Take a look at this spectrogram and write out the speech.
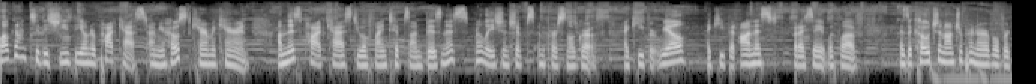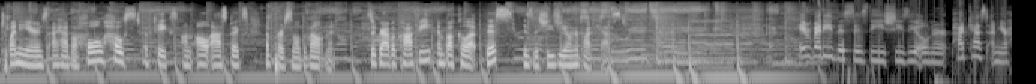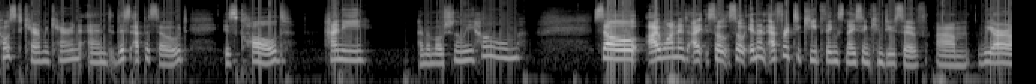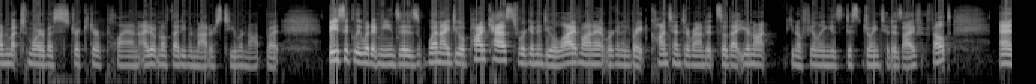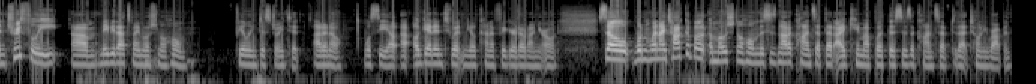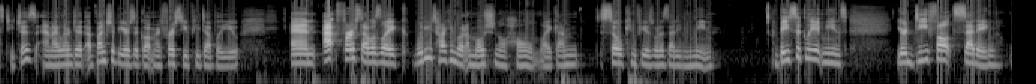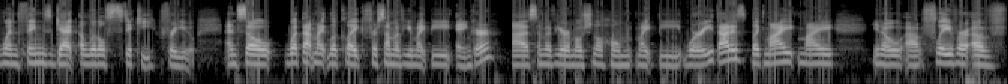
Welcome to the She's the Owner podcast. I'm your host, Karen McCarran. On this podcast, you will find tips on business, relationships, and personal growth. I keep it real, I keep it honest, but I say it with love. As a coach and entrepreneur of over 20 years, I have a whole host of takes on all aspects of personal development. So grab a coffee and buckle up. This is the She's the Owner podcast. Hey, everybody, this is the She's the Owner podcast. I'm your host, Karen McCarran, and this episode is called Honey, I'm Emotionally Home. So I wanted I so so in an effort to keep things nice and conducive, um, we are on much more of a stricter plan. I don't know if that even matters to you or not, but basically what it means is when I do a podcast, we're going to do a live on it. We're going to write content around it so that you're not you know feeling as disjointed as I've felt. And truthfully, um, maybe that's my emotional home, feeling disjointed. I don't know we'll see. I'll, I'll get into it and you'll kind of figure it out on your own. So when, when I talk about emotional home, this is not a concept that I came up with. This is a concept that Tony Robbins teaches. And I learned it a bunch of years ago at my first UPW. And at first I was like, what are you talking about emotional home? Like, I'm so confused. What does that even mean? Basically, it means your default setting when things get a little sticky for you. And so, what that might look like for some of you might be anger, uh, some of your emotional home might be worry. That is like my my, you know, uh, flavor of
